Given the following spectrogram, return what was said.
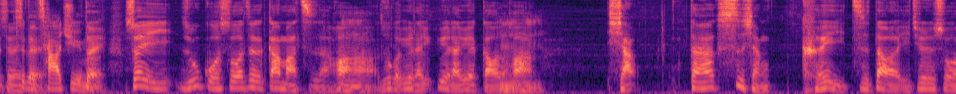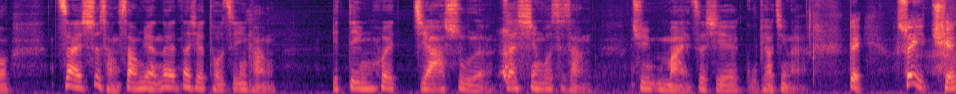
这个差距嘛，对，所以如果说这个伽马值的话啊，如果越来越来越高的话，想大家试想可以知道，也就是说，在市场上面那那些投资银行一定会加速了在现货市场去买这些股票进来，对。所以全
